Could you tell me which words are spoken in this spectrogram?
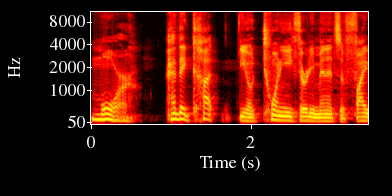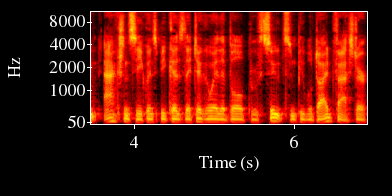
more Had they cut, you know, 20, 30 minutes of fight action sequence because they took away the bulletproof suits and people died faster,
